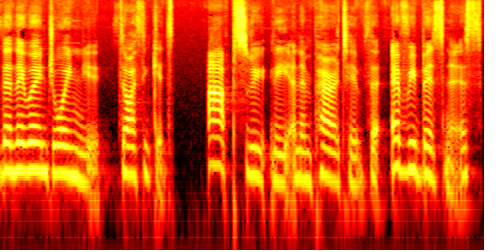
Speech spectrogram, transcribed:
then they won't join you. So I think it's absolutely an imperative that every business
